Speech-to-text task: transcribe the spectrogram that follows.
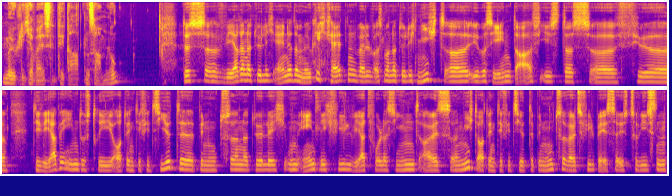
Möglicherweise die Datensammlung? Das äh, wäre natürlich eine der Möglichkeiten, weil was man natürlich nicht äh, übersehen darf, ist, dass äh, für die Werbeindustrie authentifizierte Benutzer natürlich unendlich viel wertvoller sind als äh, nicht authentifizierte Benutzer, weil es viel besser ist zu wissen,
